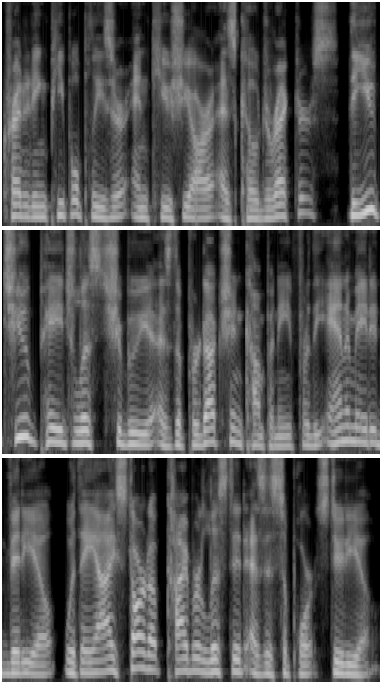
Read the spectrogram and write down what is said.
crediting People Pleaser and Kuciar as co-directors. The YouTube page lists Shibuya as the production company for the animated video, with AI startup Kaiber listed as a support studio.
